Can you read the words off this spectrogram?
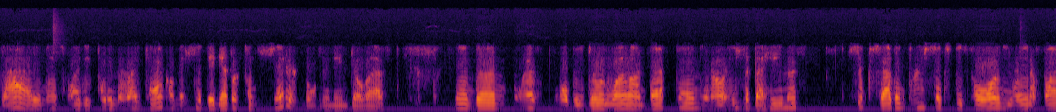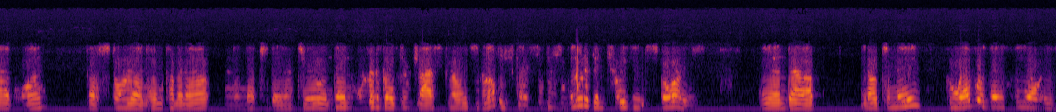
guy, and that's why they put him at right tackle. And they said they never considered moving him to left. And then we'll be doing one on Becton. You know, he's a behemoth, six seven, three sixty four, and he ran a five one. Got a story on him coming out in the next day or two, and then we're going to go through Josh Jones and all these guys. So there's a lot of intriguing stories, and uh, you know, to me, whoever they feel is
